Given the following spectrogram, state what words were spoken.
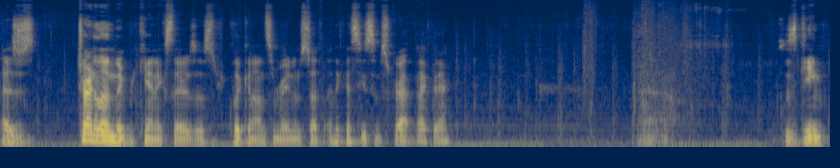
I was trying to learn the mechanics there, so I was clicking on some random stuff. I think I see some scrap back there. Uh, this game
